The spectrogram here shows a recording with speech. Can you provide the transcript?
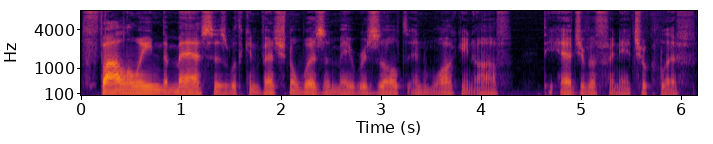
Following the masses with conventional wisdom may result in walking off the edge of a financial cliff.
